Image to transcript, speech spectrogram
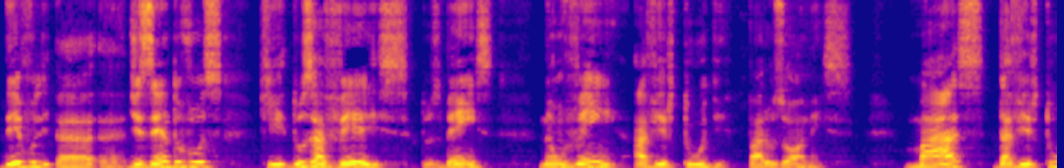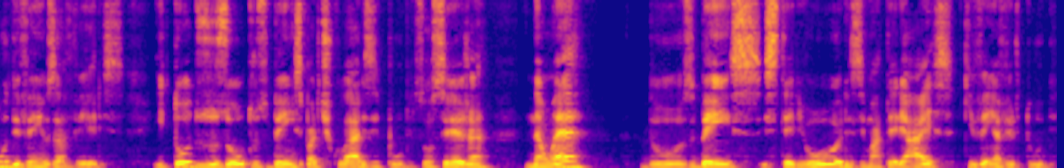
devo, uh, uh, dizendo-vos que dos haveres, dos bens, não vem a virtude para os homens, mas da virtude vêm os haveres e todos os outros bens particulares e públicos. Ou seja, não é dos bens exteriores e materiais que vem a virtude.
